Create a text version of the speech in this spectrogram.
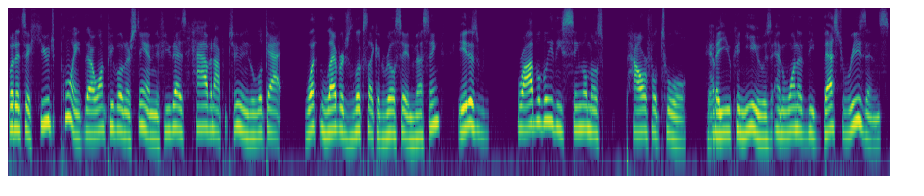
But it's a huge point that I want people to understand. And if you guys have an opportunity to look at what leverage looks like in real estate investing, it is probably the single most powerful tool Yep. that you can use and one of the best reasons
